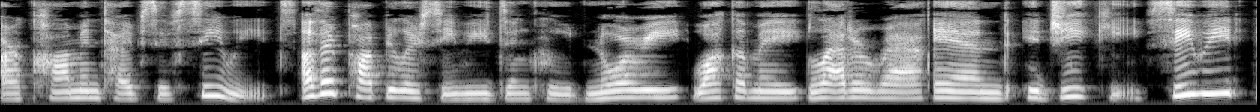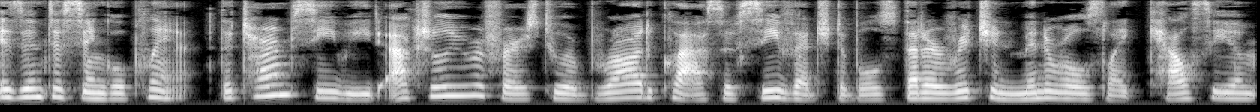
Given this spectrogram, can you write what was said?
are common types of seaweeds. Other popular seaweeds include nori, wakame, bladder bladderwrack, and hijiki. Seaweed isn't a single plant. The term seaweed actually refers to a broad class of sea vegetables that are rich in minerals like calcium,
